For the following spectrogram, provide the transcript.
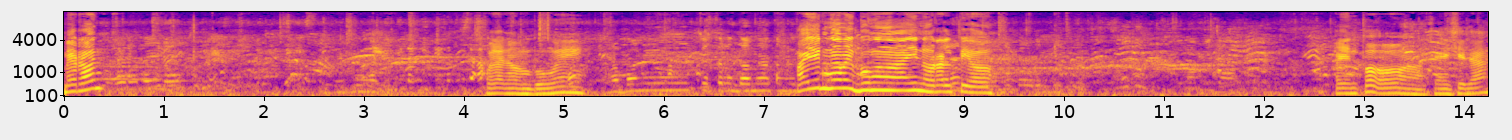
Meron? Wala namang bunga eh. Ayun nga, may bunga nga yun, oh, Ralphie, oh. Ayan po, oh, ayan sila.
